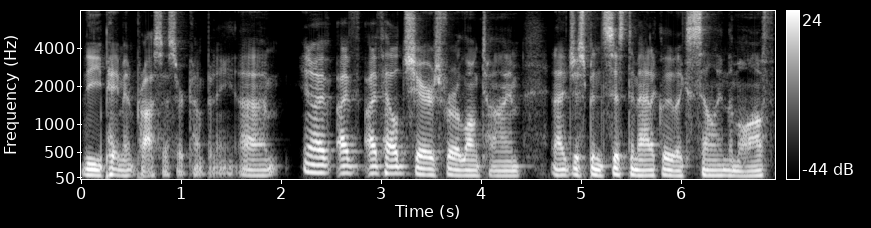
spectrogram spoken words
the payment processor company. Um, you know, I've, I've, I've held shares for a long time and I've just been systematically like selling them off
